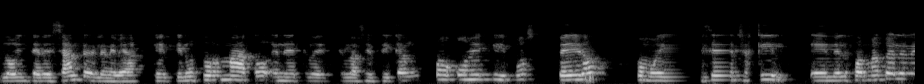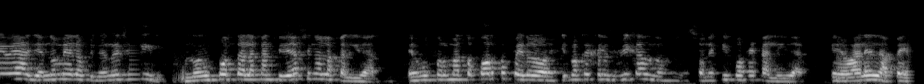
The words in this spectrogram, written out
lo, interesante de la NBA, que tiene un formato en el que clasifican pocos equipos, pero como dice Shaquille, en el formato de la NBA, yéndome a la opinión de Shaquille, no importa la cantidad, sino la calidad. Es un formato corto, pero los equipos que clasifican son equipos de calidad, que valen la pena.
